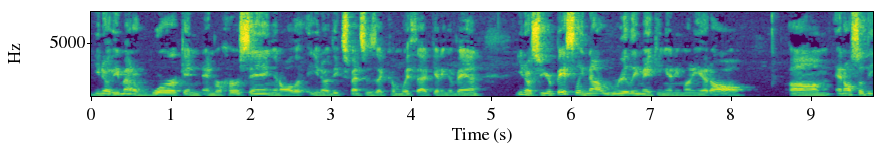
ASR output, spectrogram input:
you know the amount of work and, and rehearsing and all the you know the expenses that come with that getting a van you know so you're basically not really making any money at all um, and also the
